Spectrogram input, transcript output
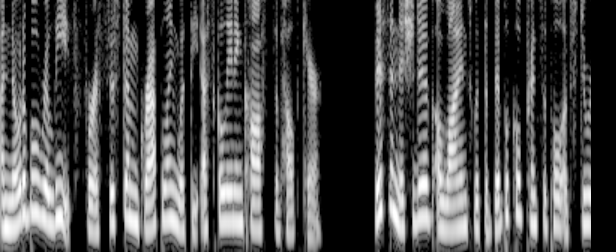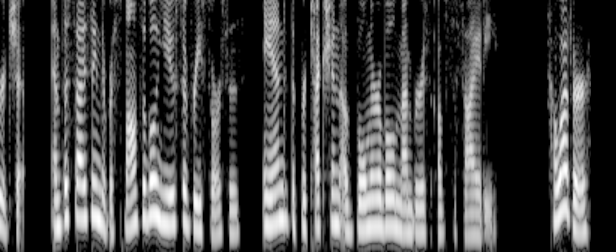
a notable relief for a system grappling with the escalating costs of healthcare. This initiative aligns with the biblical principle of stewardship, emphasizing the responsible use of resources and the protection of vulnerable members of society. However,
